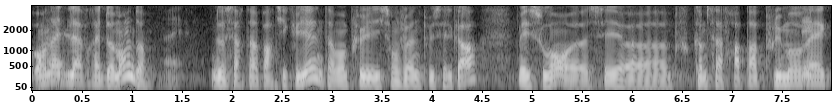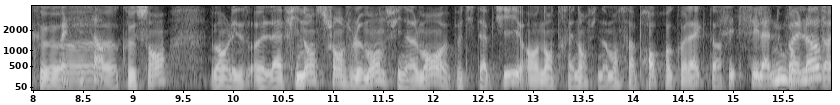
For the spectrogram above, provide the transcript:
On a de la vraie demande. de certains particuliers, notamment plus ils sont jeunes, plus c'est le cas. Mais souvent, c'est comme ça fera pas plus mauvais que, que euh, la finance change le monde finalement euh, petit à petit en entraînant finalement sa propre collecte. C'est la nouvelle offre,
